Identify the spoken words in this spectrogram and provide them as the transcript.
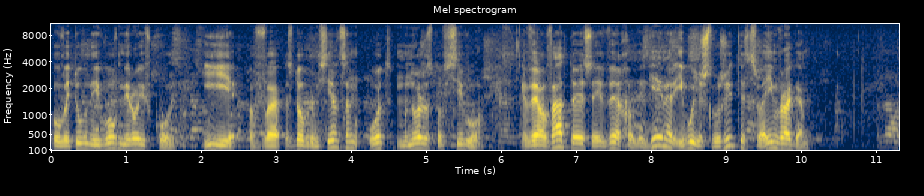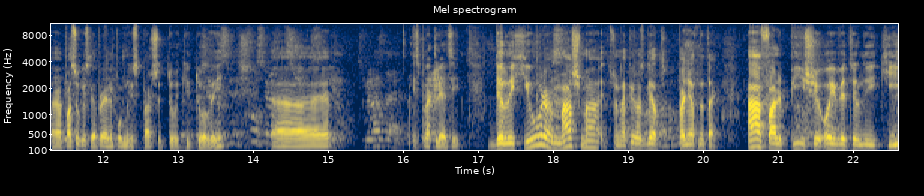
увытувный его в мирой в кол, и в, с добрым сердцем от множества всего. Веоват, есть вехол и и будешь служить ты своим врагам. Э, Посук, если я правильно помню, из Паши Китовой, э, из проклятий. Делехиура машма, на первый взгляд понятно так. А фальпиши ой ветелики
